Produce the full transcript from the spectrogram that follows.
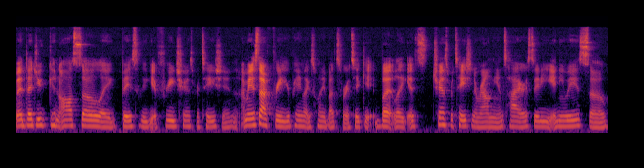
but that you can also like basically get free transportation. I mean, it's not free; you're paying like twenty bucks for a ticket, but like it's transportation around the entire city, anyways. So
